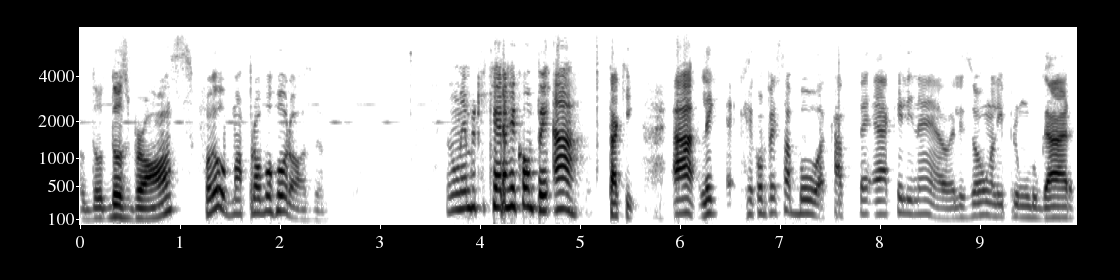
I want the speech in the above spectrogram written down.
do, dos Bronze. Foi uma prova horrorosa. Eu não lembro o que, que era recompensa. Ah, tá aqui. Ah, recompensa boa. Café é aquele, né? Eles vão ali para um lugar,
